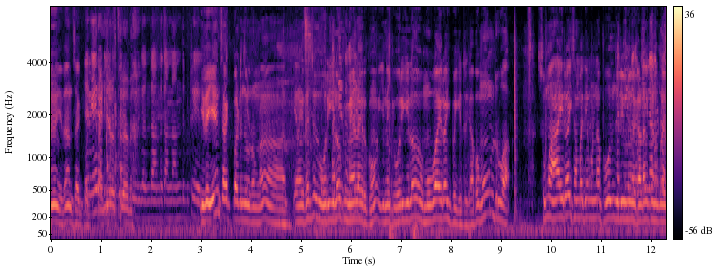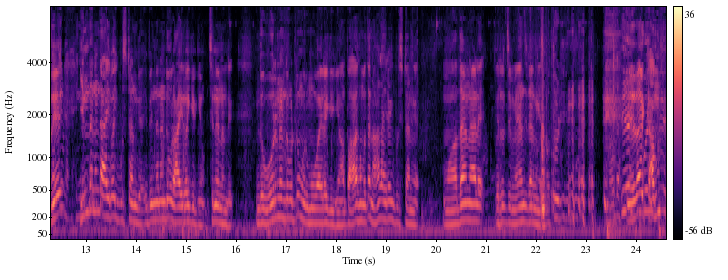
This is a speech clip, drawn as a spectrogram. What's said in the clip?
ம், இதான் சாக்கு பாட்டு இதை ஏன் சாக்கு பாட்டுன்னு சொல்கிறோம்னா எனக்கு தெரிஞ்சு இது ஒரு கிலோவுக்கு மேலே இருக்கும். இன்னைக்கு ஒரு கிலோ மூவாயிரம் ரூபாய்க்கு போய்கிட்டு இருக்கு. அப்போ மூன்று ரூபா. சும்மா ஆயிரம் ரூபாய்க்கு சம்பாத்தியம் பண்ணால் போதும் சொல்லி இவனுங்களை கடலுக்கு அனுப்புனது இந்த நண்டு ஆயிரம் ரூபாய்க்கு பிடிச்சிட்டானுங்க. இப்போ இந்த நண்டு ஒரு ஆயிரம் ரூபாய்க்கு விற்கும் சின்ன நண்டு. இந்த ஒரு நண்டு மட்டும் ஒரு மூவாயிரம் ரூபாய்க்கு விற்கும் அப்போ ஆக மொத்தம் நாலாயிரம் ரூபாய்க்கு பிடிச்சிட்டானுங்க. மொதல் நாளே பிரிச்சு மேய்ஞ்சிட்டானுங்க ஏதாவது கம்பு.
